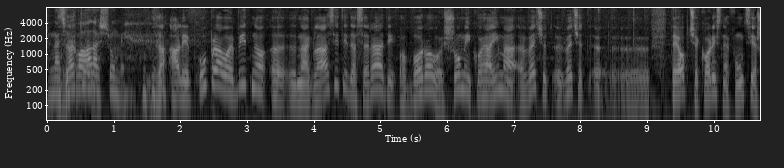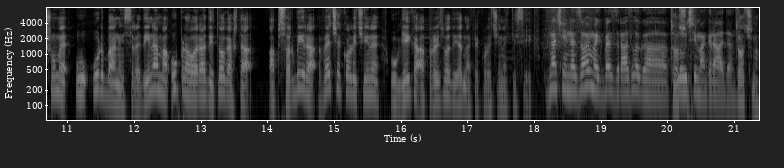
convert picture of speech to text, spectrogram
Znači hvala šumi. za, ali upravo je bitno e, naglasiti da se radi o borovoj šumi koja ima veće, veće e, te opće korisne funkcije šume u urbanim sredinama upravo radi toga što apsorbira veće količine ugljika, a proizvodi jednake količine kisika. Znači, nazovimo ih bez razloga plućima grada. Točno.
